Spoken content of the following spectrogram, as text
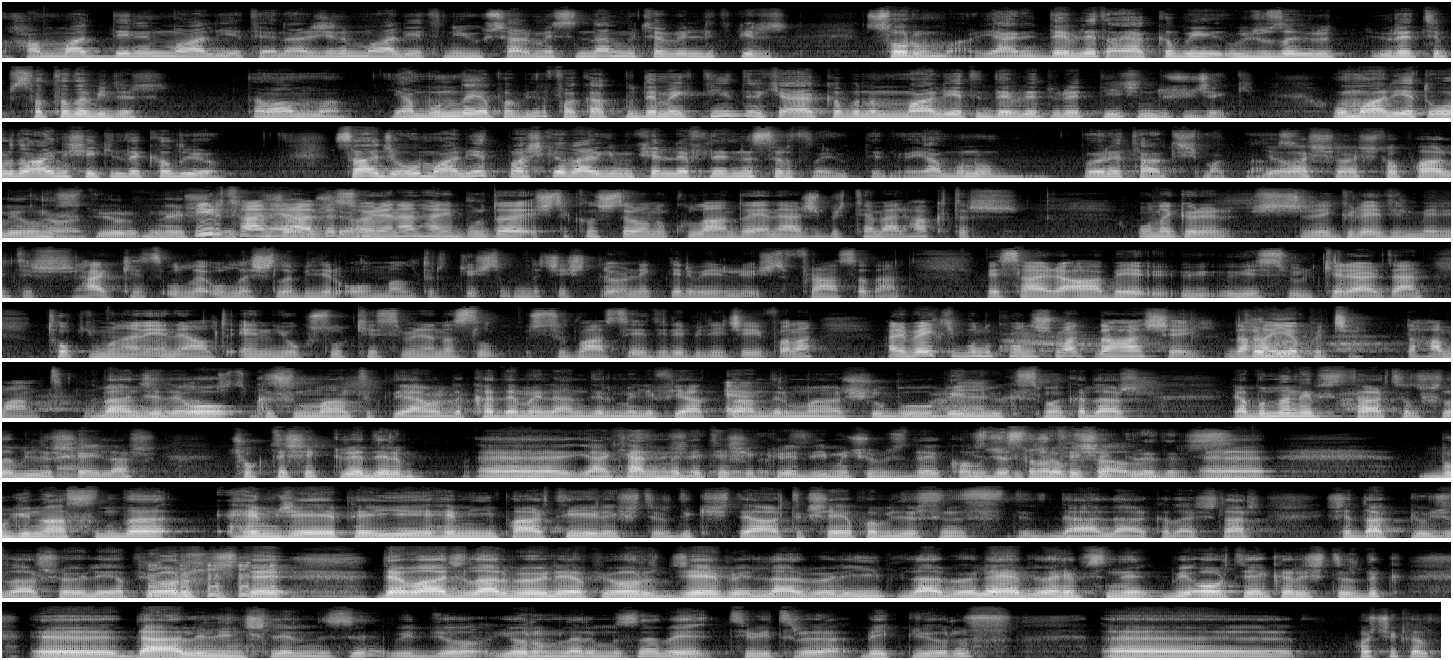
ham maddenin maliyeti, enerjinin maliyetinin yükselmesinden mütevellit bir sorun var. Yani devlet ayakkabıyı ucuza üret- üretip satabilir. Tamam mı? Yani bunu da yapabilir. Fakat bu demek değildir ki ayakkabının maliyeti devlet ürettiği için düşecek. O maliyet orada aynı şekilde kalıyor. Sadece o maliyet başka vergi mükelleflerinin sırtına yükleniyor. Yani bunu böyle tartışmak lazım. Yavaş yavaş toparlayalım Evet. istiyorum. Nevşin, Bir tane ekleyeceğim herhalde şey söylenen hani burada işte Kılıçdaroğlu'nun kullandığı enerji bir temel haktır. Ona göre regüle edilmelidir. Herkes ula- ulaşılabilir olmalıdır diyor. İşte bunda çeşitli örnekleri veriliyor. İşte Fransa'dan vesaire AB üyesi ülkelerden toplumun hani en alt en yoksul kesimine nasıl sübvanse edilebileceği falan. Hani belki bunu konuşmak daha şey, daha Tabii. yapıcı, daha mantıklı. Bence de o tutmak. kısım mantıklı. Yani orada kademelendirmeli, fiyatlandırma, şu bu belli Evet. bir kısma kadar. Ya bunların hepsi tartışılabilir Evet. şeyler. Çok teşekkür ederim. Ee, yani kendime de Teşekkür teşekkür ederiz. edeyim. Üçümüz de konuştuk. sana Çok teşekkür sağ olun. ederiz. Ee, bugün aslında hem CHP'yi hem İyi Parti'yi eleştirdik. İşte artık şey yapabilirsiniz değerli arkadaşlar. İşte daklocular şöyle yapıyor. işte devacılar böyle yapıyor. CHP'liler böyle, İYİP'liler böyle. Hep, hepsini bir ortaya karıştırdık. Ee, değerli linçlerinizi video yorumlarımıza ve Twitter'a bekliyoruz. Ee, hoşçakalın.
